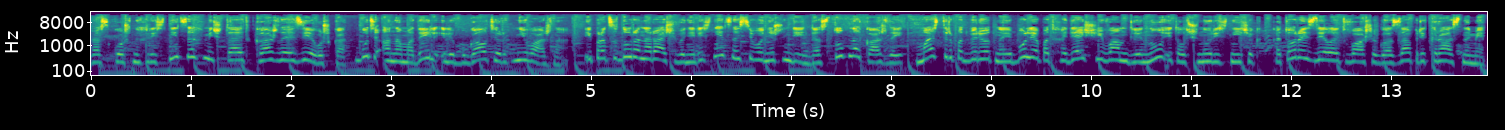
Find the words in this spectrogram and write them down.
роскошных ресницах мечтает каждая девушка, будь она модель или бухгалтер, неважно. И процедура наращивания ресниц на сегодняшний день доступна каждой. Мастер подберет наиболее подходящие вам длину и толщину ресничек, которая сделает ваши глаза прекрасными,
